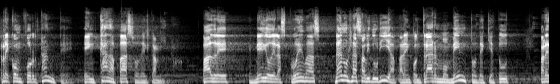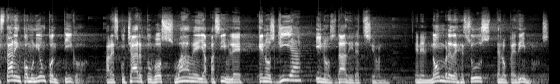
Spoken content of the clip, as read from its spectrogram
reconfortante en cada paso del camino. Padre, en medio de las pruebas, danos la sabiduría para encontrar momentos de quietud, para estar en comunión contigo, para escuchar tu voz suave y apacible que nos guía y nos da dirección. En el nombre de Jesús te lo pedimos.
